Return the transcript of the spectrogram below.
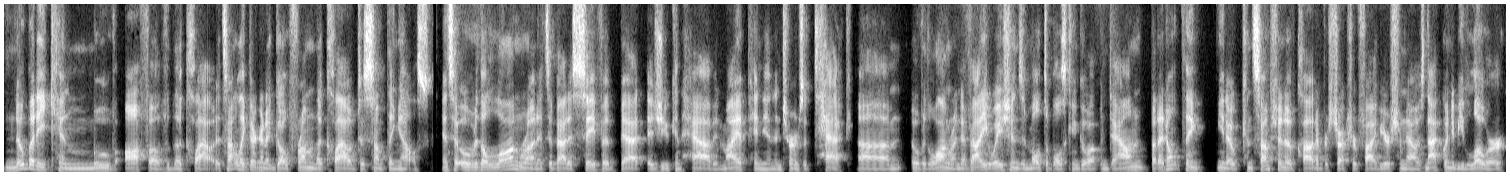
nobody can move off of the cloud. It's not like they're going to go from the cloud to something else. And so, over the long run, it's about as safe a bet as you can have, in my opinion, in terms of tech um, over the long run. Now, valuations and multiples can go up and down, but I don't think you know consumption of cloud infrastructure five years from now is not going to be lower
